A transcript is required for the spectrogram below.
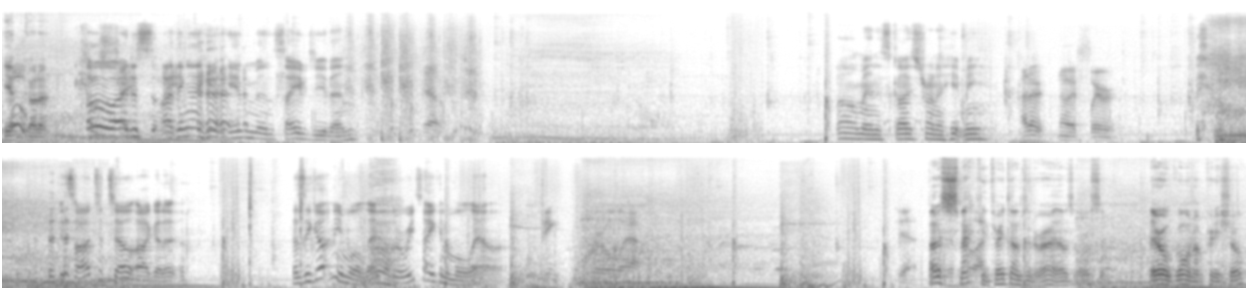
Yep, whoa. got it. He Oh, I just I think I hit him and saved you then. Yeah. Oh man, this guy's trying to hit me. I don't know if we're. It's hard to tell. I got it. Has he got any more left, Oh. or are we taking them all out? I think we're all out. Yeah. I just smacked him three times in a row. That was awesome. They're all gone, I'm pretty sure.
